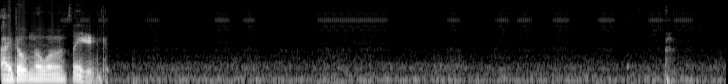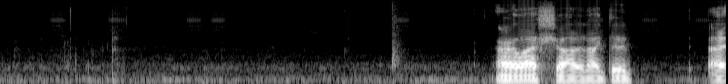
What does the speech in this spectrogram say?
I don't know what I'm thinking. All right, last shot, and I did. I.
